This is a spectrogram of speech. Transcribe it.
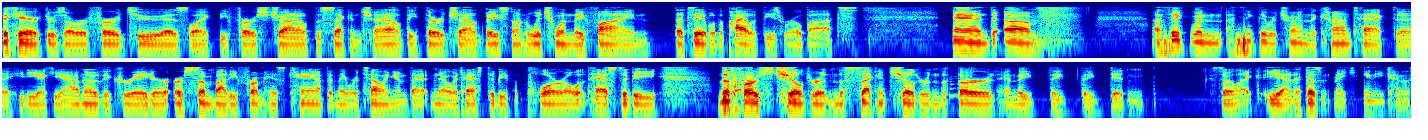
the characters are referred to as like the first child, the second child, the third child, based on which one they find that's able to pilot these robots. And um I think when I think they were trying to contact uh, Hideaki Anno, the creator, or somebody from his camp, and they were telling him that no, it has to be the plural. It has to be the first children, the second children, the third, and they they they didn't. So like, yeah, that doesn't make any kind of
